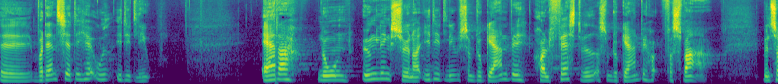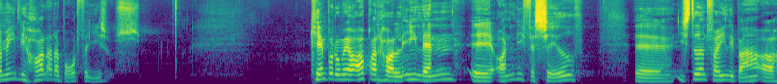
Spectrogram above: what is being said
Øh, hvordan ser det her ud i dit liv? Er der nogle yndlingssønder i dit liv, som du gerne vil holde fast ved, og som du gerne vil forsvare, men som egentlig holder dig bort fra Jesus? Kæmper du med at opretholde en eller anden øh, åndelig facade, øh, i stedet for egentlig bare at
